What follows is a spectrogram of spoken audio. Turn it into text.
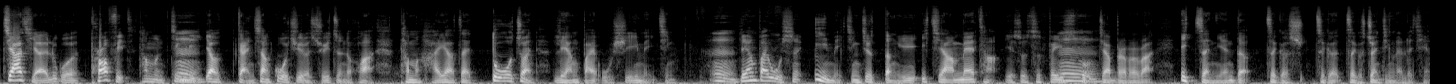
加起来，如果 Profit 他们净利要赶上过去的水准的话，他们还要再多赚两百五十亿美金。嗯，两百五十亿美金就等于一家 Meta，也就是 Facebook 加叭叭叭一整年的这个这个这个赚进来的钱。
